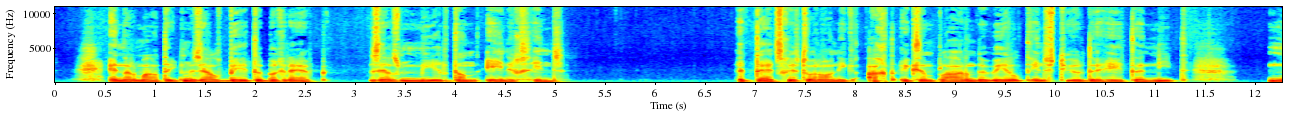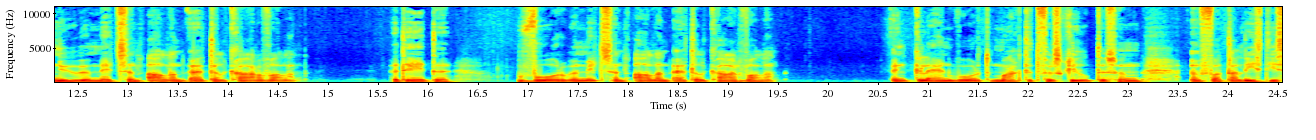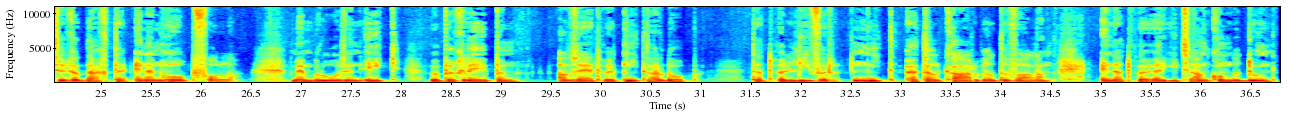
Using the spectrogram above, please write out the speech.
En naarmate ik mezelf beter begrijp, zelfs meer dan enigszins. Het tijdschrift waarvan ik acht exemplaren de wereld instuurde heette niet Nu we met z'n allen uit elkaar vallen. Het heette Voor we met z'n allen uit elkaar vallen. Een klein woord maakt het verschil tussen een fatalistische gedachte en een hoopvolle. Mijn broers en ik, we begrepen, al zeiden we het niet hardop, dat we liever niet uit elkaar wilden vallen en dat we er iets aan konden doen.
